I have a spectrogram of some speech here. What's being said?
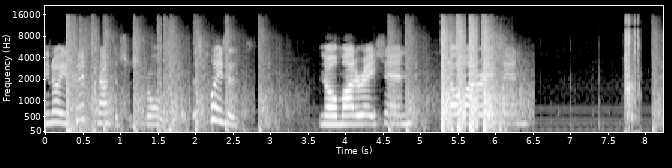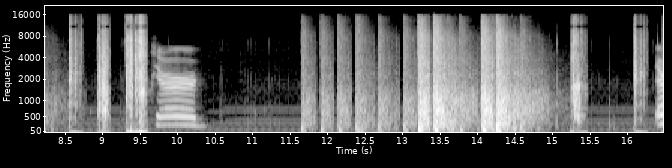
You know, you could count this as trolling, but this place is no moderation, no moderation. Cured. There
